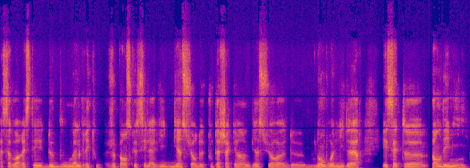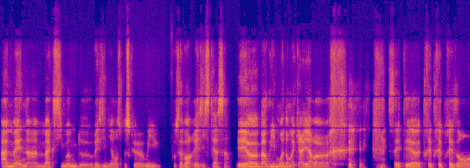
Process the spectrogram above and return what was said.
à savoir rester debout malgré tout. Je pense que c'est la vie, bien sûr, de tout à chacun, bien sûr, euh, de nombreux leaders. Et cette euh, pandémie amène un maximum de résilience parce que oui, il faut savoir résister à ça. Et euh, bah oui, moi dans ma carrière, ça a été très très présent.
